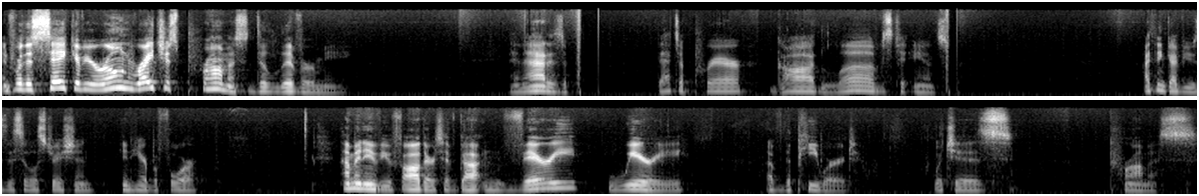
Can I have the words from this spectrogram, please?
And for the sake of your own righteous promise, deliver me. And that is a, that's a prayer God loves to answer. I think I've used this illustration in here before. How many of you fathers have gotten very weary of the P word, which is promise.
